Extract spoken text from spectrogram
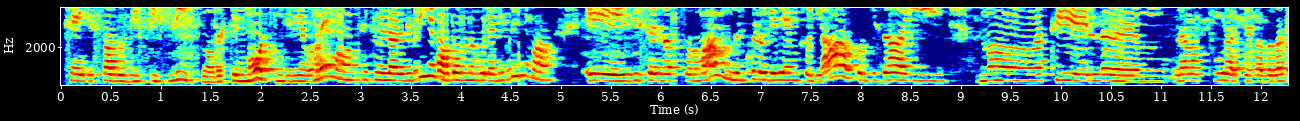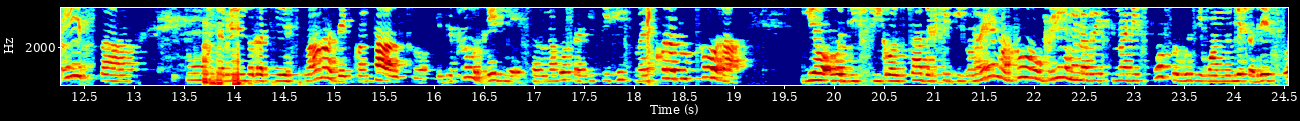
cioè, è stato difficilissimo perché molti mi dicevano eh, ma non sei quella di prima, torna quella di prima. E ti stai trasformando in quello che sei improdiato, ti sai, no, a te il, la rottura ti ha dato la testa, tu stai prendendo cattive strade e quant'altro. Ed è proprio, credimi, è stata una cosa difficilissima. E ancora tuttora io ho difficoltà perché dicono eh ma tu prima non avresti mai risposto così quando invece adesso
